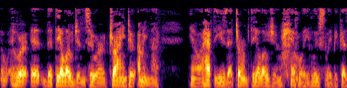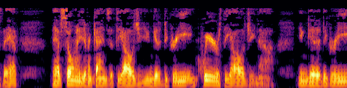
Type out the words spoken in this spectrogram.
who are uh, the theologians who are trying to. I mean, you know, I have to use that term theologian really loosely because they have they have so many different kinds of theology. You can get a degree in queer theology now. You can get a degree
